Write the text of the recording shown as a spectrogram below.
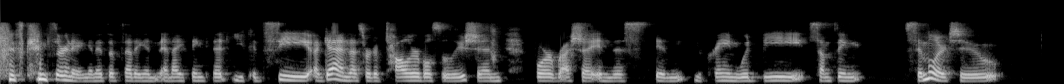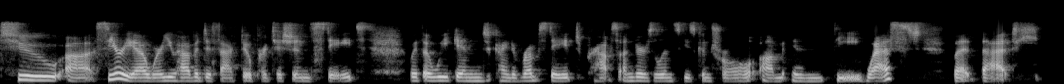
it's concerning and it's upsetting and, and i think that you could see again a sort of tolerable solution for russia in this in ukraine would be something similar to to uh, Syria, where you have a de facto partition state with a weakened kind of rump state, perhaps under Zelensky's control um, in the West, but that he,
